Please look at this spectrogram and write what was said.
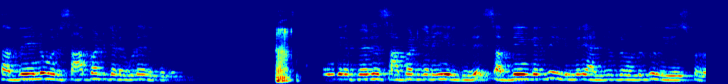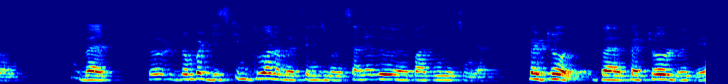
சப்வேன்னு ஒரு சாப்பாட்டு கடை கூட இருக்குது. ஆ. சப்வேங்கிற பேர்ல சாப்பாட்டு கடையும் இருக்குது. சப்வேங்கிறது இது மாதிரி அண்டர் கிரவுண்டுக்கும் இது யூஸ் பண்ணுவாங்க. பட் ரொம்ப டிஸ்டிங்டிவா நம்ம தெரிஞ்சுக்கணும். சிலது பார்த்தீங்கன்னு வச்சுங்களேன் பெட்ரோல் இப்போ பெட்ரோல் இருக்கு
